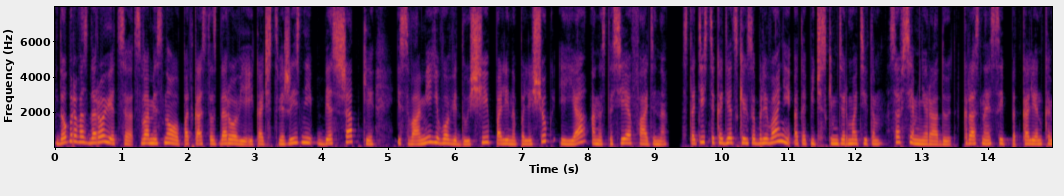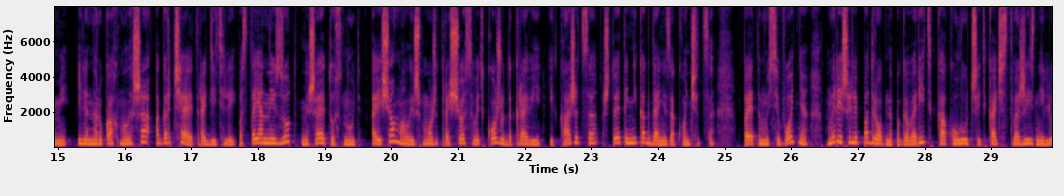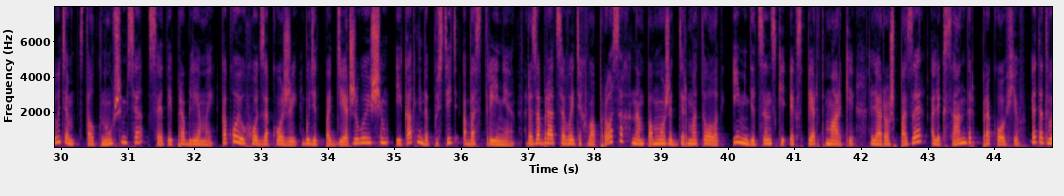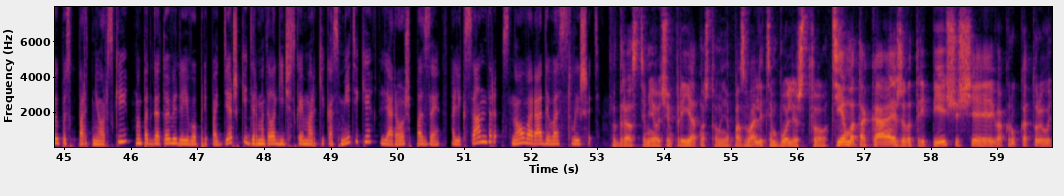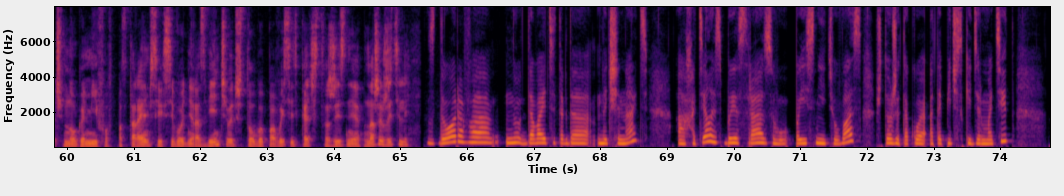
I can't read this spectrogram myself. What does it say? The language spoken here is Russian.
Доброго здоровья! С вами снова подкаст о здоровье и качестве жизни без шапки. И с вами его ведущие Полина Полищук и я, Анастасия Фадина. Статистика детских заболеваний атопическим дерматитом совсем не радует. Красная сыпь под коленками или на руках малыша огорчает родителей. Постоянный зуд мешает уснуть. А еще малыш может расчесывать кожу до крови. И кажется, что это никогда не закончится. Поэтому сегодня мы решили подробно поговорить, как улучшить качество жизни людям, столкнувшимся с этой проблемой, какой уход за кожей будет поддерживающим и как не допустить обострения. Разобраться в этих вопросах нам поможет дерматолог и медицинский эксперт марки La Roche-Posay Александр Прокофьев. Этот выпуск партнерский. Мы подготовили его при поддержке дерматологической марки косметики La Roche-Posay. Александр, снова рады вас слышать. Здравствуйте, мне очень приятно, что меня позвали, тем более, что тема такая животрепещущая, и вокруг которой очень много мифов. Постараемся их сегодня развенчивать, чтобы повысить качество жизни наших жителей. Здорово. Ну, давайте тогда начинать. А хотелось бы сразу пояснить у вас, что же такое атопический дерматит.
